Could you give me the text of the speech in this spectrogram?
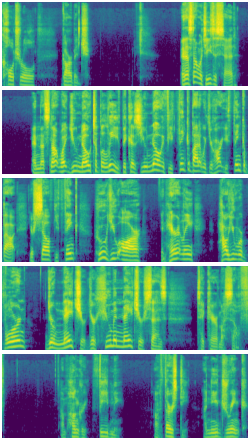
cultural garbage. And that's not what Jesus said. And that's not what you know to believe because you know if you think about it with your heart, you think about yourself, you think who you are inherently, how you were born, your nature, your human nature says, take care of myself. I'm hungry, feed me. I'm thirsty. I need drink.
